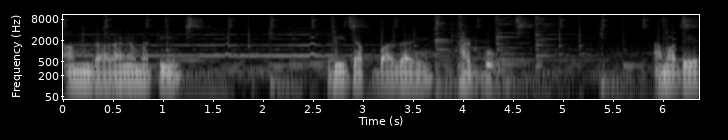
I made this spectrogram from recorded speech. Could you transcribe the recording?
আমরা রাঙামাটি রিজার্ভ বাজারে থাকব। আমাদের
